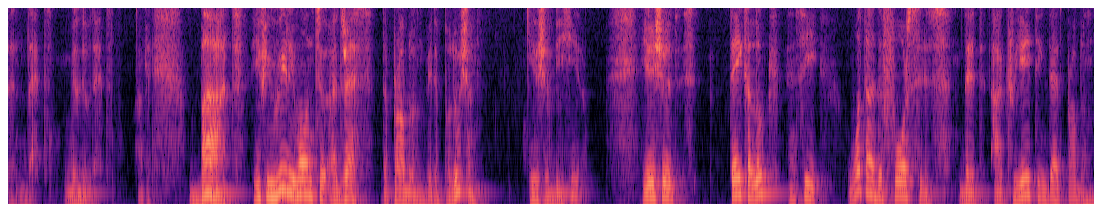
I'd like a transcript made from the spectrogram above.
than that will do that. Okay. But if you really want to address the problem with the pollution, you should be here. You should take a look and see what are the forces that are creating that problem.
